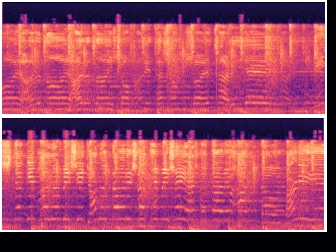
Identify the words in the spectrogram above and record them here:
ভয় আর নয় আর নয় সব বৃথা সংশয় ছাড়িয়ে। দেশটাকে ভালোবেসে জনতার সাথে মিশে একতার হাতটাও বাড়িয়ে।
